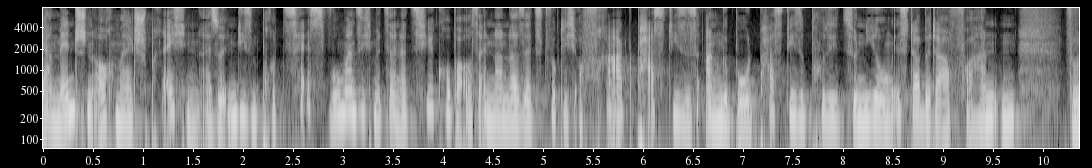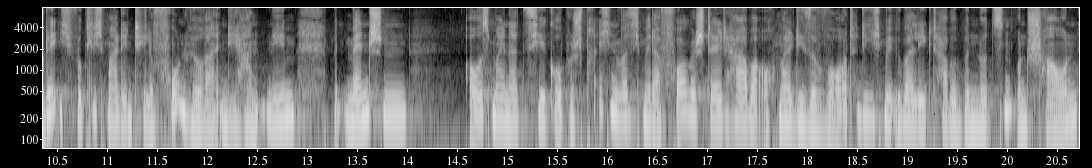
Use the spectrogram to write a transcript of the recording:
ja, Menschen auch mal sprechen. Also in diesem Prozess, wo man sich mit seiner Zielgruppe auseinandersetzt, wirklich auch fragt, passt dieses Angebot, passt diese Positionierung, ist da Bedarf vorhanden, würde ich wirklich mal den Telefonhörer in die Hand nehmen, mit Menschen aus meiner Zielgruppe sprechen, was ich mir da vorgestellt habe, auch mal diese Worte, die ich mir überlegt habe, benutzen und schauen,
